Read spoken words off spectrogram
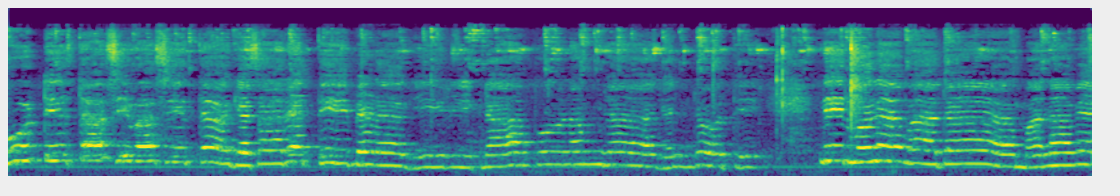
ಊಟಿಸ್ತ ಶಿವ ಸಿದ್ಧ ಗೆಸರೆತ್ತಿ ಬೆಳಗಿರಿ ಜ್ಞಾಪೂರ್ಣಂ ಜಗಂಜ್ಯೋತಿ. ನಿರ್ಮಲವಾದ ಮನವೇ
